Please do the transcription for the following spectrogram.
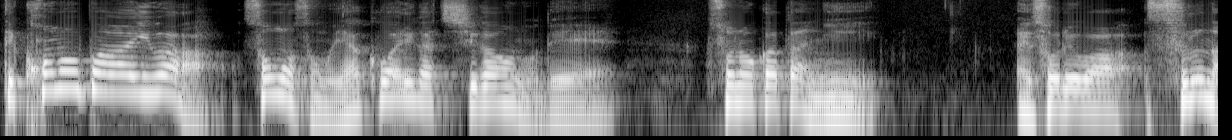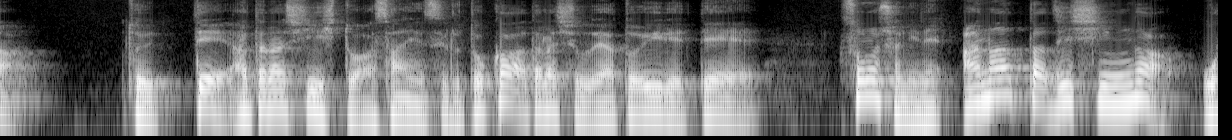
で、この場合はそもそも役割が違うので、その方に、それはするなと言って新しい人をアサインするとか、新しい人を雇い入れて、その人にね、あなた自身が教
